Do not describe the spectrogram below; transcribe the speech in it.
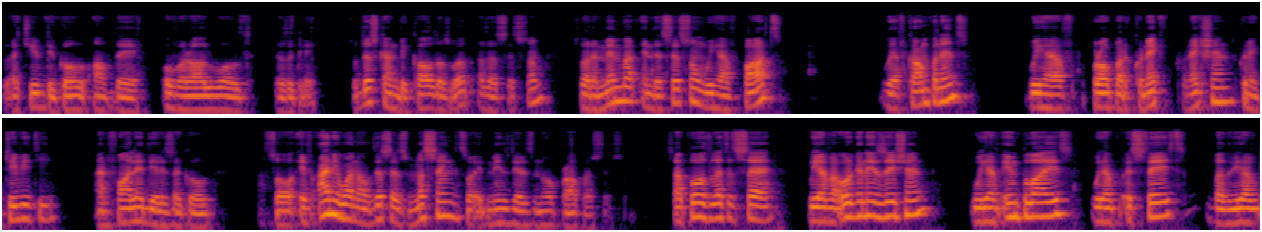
to achieve the goal of the overall world, basically. So this can be called as well As a system. So remember, in the system, we have parts, we have components, we have proper connect connection, connectivity, and finally there is a goal. So if any one of this is missing, so it means there is no proper system. Suppose let us say we have an organization, we have employees, we have states, but we have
